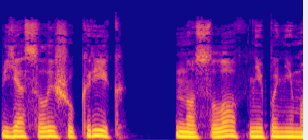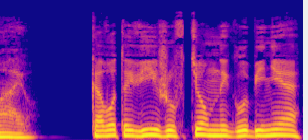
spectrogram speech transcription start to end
Я слышу крик, но слов не понимаю. Кого-то вижу в темной глубине,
